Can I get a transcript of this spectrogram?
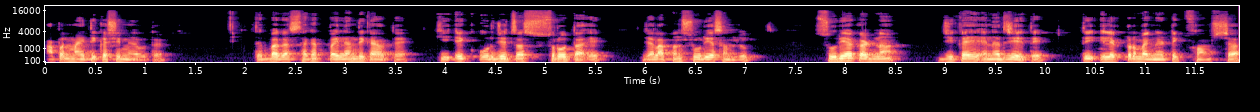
आपण माहिती कशी मिळवतोय? तर बघा सगळ्यात पहिल्यांदा काय होतंय की एक ऊर्जेचा स्रोत आहे ज्याला आपण सूर्य समजू. सूर्याकडनं जी काही एनर्जी येते ती इलेक्ट्रोमॅग्नेटिक फॉर्म्सच्या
